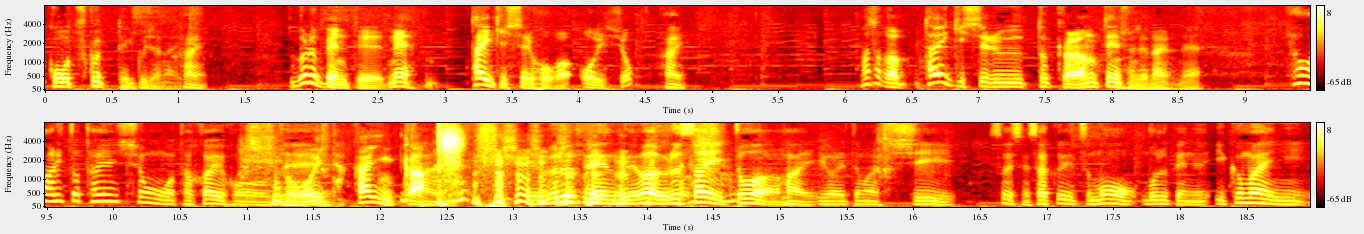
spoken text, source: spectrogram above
こう作っていくじゃないですか、はい、ブルペンってね待機してる方が多いでしょ？はい。まさか待機してる時からあのテンションじゃないよね、いや割とテンションは高い方で。おい高いんか、はい、でブルペンではうるさいとは、はい、言われてますしそうですね昨日もブルペンで行く前に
